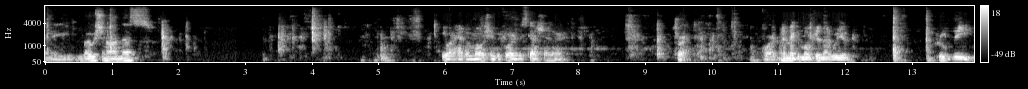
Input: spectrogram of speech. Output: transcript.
Any motion on this? You want to have a motion before a discussion or? Sure. Or, I make a motion that we approve the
